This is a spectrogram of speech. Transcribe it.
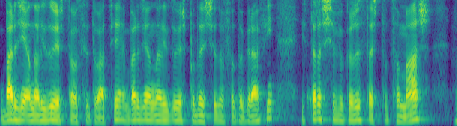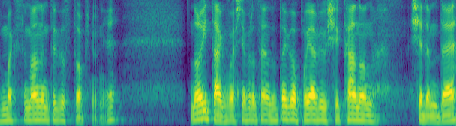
bardziej analizujesz całą sytuację, bardziej analizujesz podejście do fotografii i starasz się wykorzystać to, co masz w maksymalnym tego stopniu, nie? No i tak, właśnie wracając do tego, pojawił się Canon 7D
